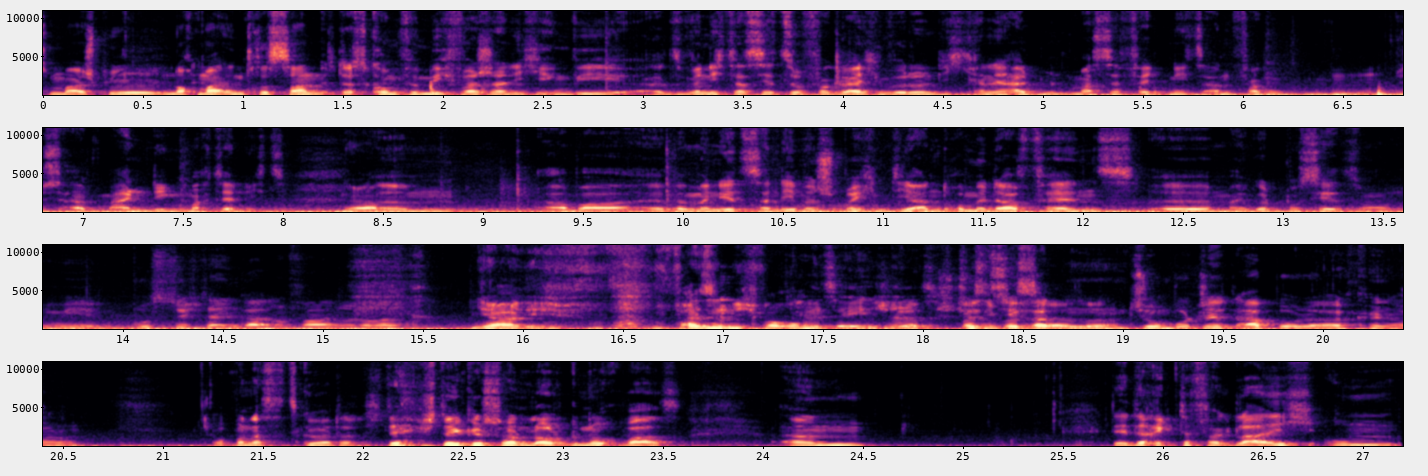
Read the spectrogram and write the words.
zum Beispiel nochmal interessant. Das kommt für mich wahrscheinlich irgendwie, also wenn ich das jetzt so vergleichen würde und ich kann ja halt mit Mass Effect nichts anfangen, ist halt mein Ding, macht ja nichts. Ja. Ähm, aber äh, wenn man jetzt dann dementsprechend die Andromeda-Fans, äh, mein Gott, muss jetzt noch irgendwie einen Bus durch deinen Garten fahren oder was? Ja, ich weiß nicht warum. Hells Angel. Stürzt hier gerade ein Jumbo-Jet ab oder keine Ahnung. Ob man das jetzt gehört hat, ich denke, ich denke schon, laut genug war es. Ähm, der direkte Vergleich, um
